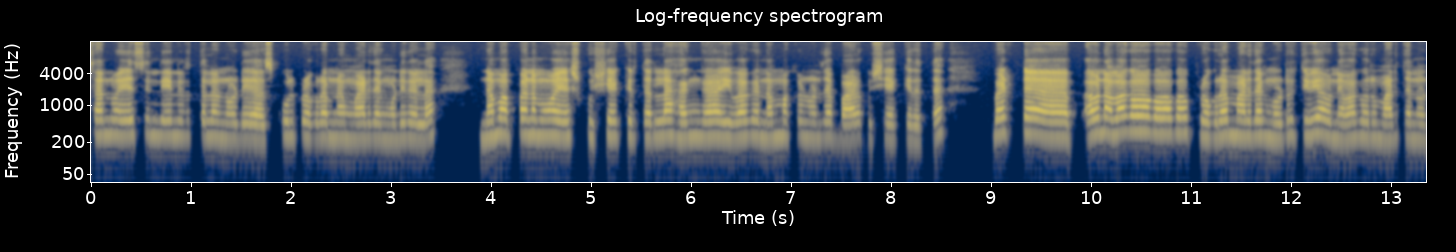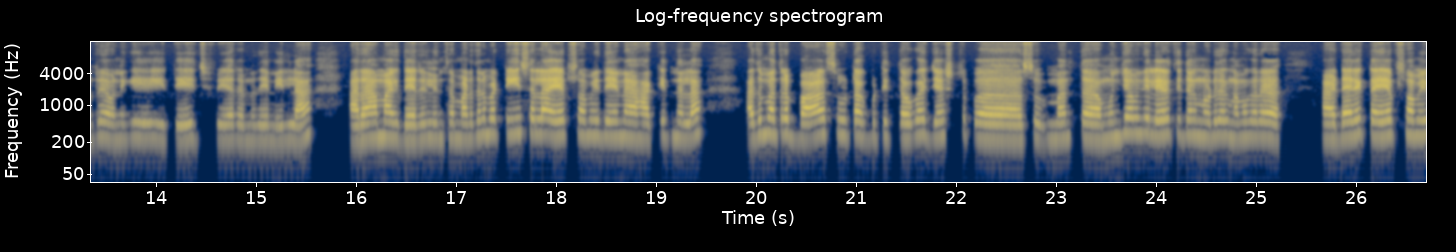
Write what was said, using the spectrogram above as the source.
ಸಣ್ಣ ವಯಸ್ಸಿಂದ ಏನಿರುತ್ತಲ್ಲ ನೋಡಿ ಸ್ಕೂಲ್ ಪ್ರೋಗ್ರಾಮ್ ನಾಗ ಮಾಡಿದಾಗ ನೋಡಿರಲ್ಲ, ನಮ್ಮ ಅಪ್ಪ ನಮ್ಮವ್ವ ಎಷ್ಟ್ ಖುಷಿ ಆಕ್ಕಿರ್ತಾರಲ್ಲ ಹಂಗ ಇವಾಗ ನಮ್ ಮಕ್ಕಳು ನೋಡಿದಾಗ ಬಹಳ ಖುಷಿ ಆಕ್ಕಿರತ್ತ ಬಟ್ ಅವ್ನ ಅವಾಗ ಅವಾಗ ಅವಾಗ ಪ್ರೋಗ್ರಾಮ್ ಮಾಡಿದಾಗ ನೋಡಿರ್ತೀವಿ, ಅವ್ನ ಯಾವಾಗ ಅವ್ರು ಮಾಡ್ತಾನ ನೋಡ್ರಿ, ಅವನಿಗೆ ಈ ತೇಜ್ ಫಿಯರ್ ಅನ್ನೋದೇನಿಲ್ಲ ಆರಾಮಾಗಿ ಧೈರ್ಯಲಿಂತ ಮಾಡ್ತಾನೆ. ಬಟ್ ಈ ಸಲ ಅಯ್ಯಪ್ಪ ಸ್ವಾಮಿದ ಏನ ಹಾಕಿದ್ನಲ್ಲ, ಅದು ಮಾತ್ರ ಬಾಳ ಸೂಟ್ ಆಗ್ಬಿಟ್ಟಿತ್ತು ಅವಾಗ. ಜಸ್ಟ್ ಮತ್ತ ಮುಂಜಾ ಮುಂಜಾನೆ ಏರ್ತಿದ್ದಂಗ ನೋಡಿದಾಗ ನಮಗರ ಡೈರೆಕ್ಟ್ ಅಯ್ಯಪ್ಪ ಸ್ವಾಮಿ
